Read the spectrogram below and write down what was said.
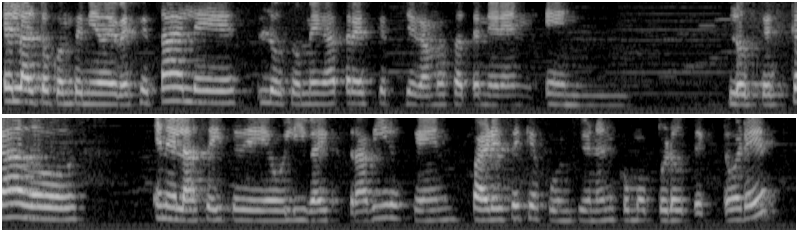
el alto contenido de vegetales, los omega 3 que llegamos a tener en, los pescados, en el aceite de oliva extra virgen, parece que funcionan como protectores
